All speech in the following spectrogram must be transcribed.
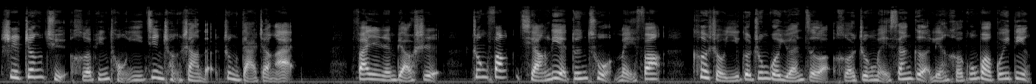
是争取和平统一进程上的重大障碍。发言人表示，中方强烈敦促美方恪守一个中国原则和中美三个联合公报规定，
